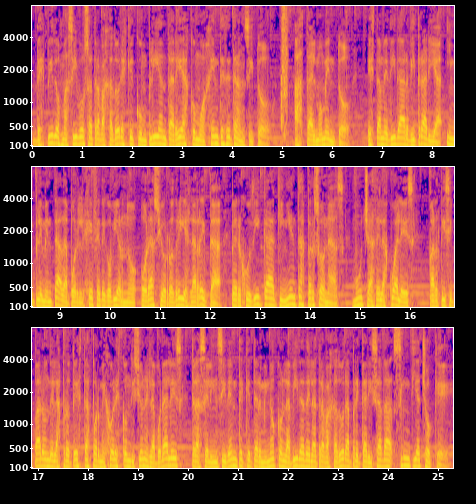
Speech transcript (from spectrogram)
despidos masivos a trabajadores que cumplían tareas como agentes de tránsito. Hasta el momento, esta medida arbitraria implementada por el jefe de gobierno Horacio Rodríguez Larreta perjudica a 500 personas, muchas de las cuales participaron de las protestas por mejores condiciones laborales tras el incidente que terminó con la vida de la trabajadora precarizada Cintia Choque.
